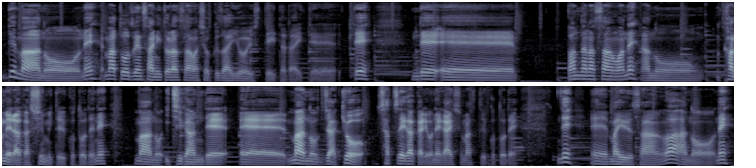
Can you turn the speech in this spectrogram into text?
で、まああのね、まあ当然サニトラさんは食材用意していただいてて、で、えー、バンダナさんはね、あのー、カメラが趣味ということでね、まあ、あの、一眼で、えー、まあ、あの、じゃあ今日、撮影係お願いしますということで、で、えー、まゆるさんは、あのね、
